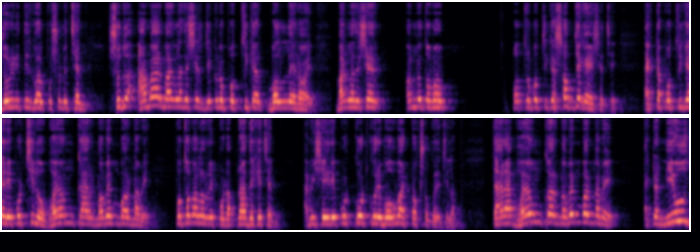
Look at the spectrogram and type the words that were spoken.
দুর্নীতির গল্প শুনেছেন। শুধু আমার বাংলাদেশের যে কোনো পত্রিকার বললে নয়, বাংলাদেশের অন্যতম পত্রপত্রিকা সব জায়গায় এসেছে। একটা পত্রিকায় রিপোর্ট ছিল ভয়ঙ্কর নভেম্বর নামে। প্রথম আলোর রিপোর্ট আপনারা দেখেছেন। আমি সেই রিপোর্ট কোট করে বহুবার টকশো করেছিলাম। তারা ভয়ঙ্কর নভেম্বর নামে একটা নিউজ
